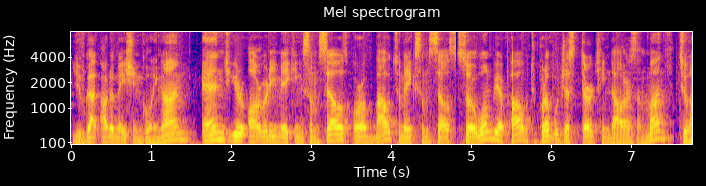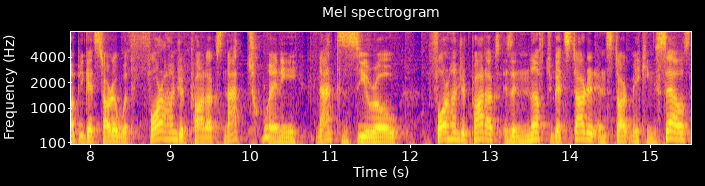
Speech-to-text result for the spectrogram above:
you've got automation going on, and you're already making some sales or about to make some sales. So it won't be a problem to put up with just $13 a month to help you get started with 400 products, not 20, not zero, 400 products is enough to get started and start making sales.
